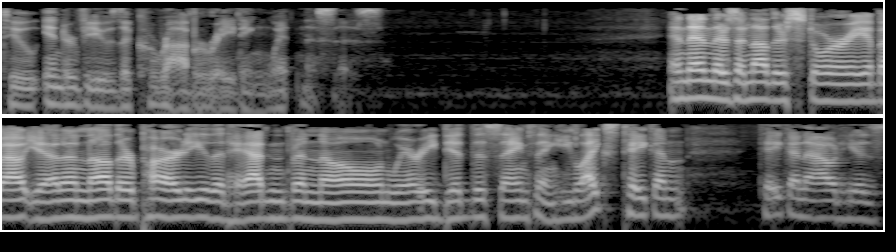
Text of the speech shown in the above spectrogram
to interview the corroborating witnesses. And then there's another story about yet another party that hadn't been known where he did the same thing. He likes taking taking out his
